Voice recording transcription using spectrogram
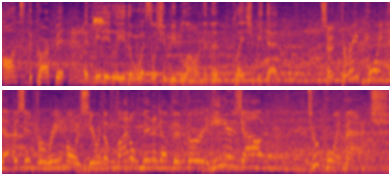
onto the carpet, immediately the whistle should be blown and the play should be dead. So three-point deficit for Ramos here in the final minute of the third. He is out. Two-point match.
